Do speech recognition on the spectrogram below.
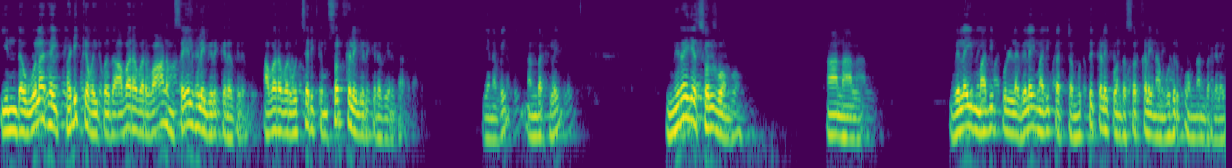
இந்த உலகை படிக்க வைப்பது அவரவர் வாழும் செயல்களில் இருக்கிறது. அவரவர் உச்சரிக்கும் சொற்களில் இருக்கிறது என்றார். எனவே நண்பர்களே நிறைய சொல்வோம். ஆனால் விலை மதிப்புள்ள விலை மதிப்பற்ற முத்துக்களை போன்ற சொற்களை நாம் உதிர்ப்போம் நண்பர்களே.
